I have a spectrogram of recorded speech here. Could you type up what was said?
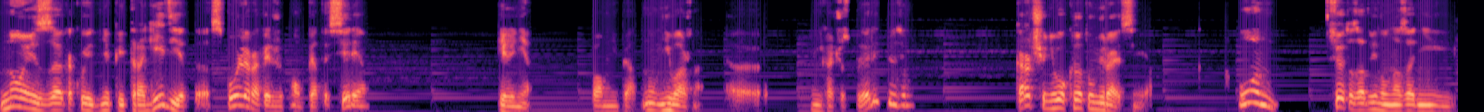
Но из-за какой некой трагедии, это спойлер, опять же, по-моему, пятая серия, или нет, по-моему, не пятая, ну, неважно, э, не хочу спойлерить людям. Короче, у него кто-то умирает в семье. Он все это задвинул на задний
